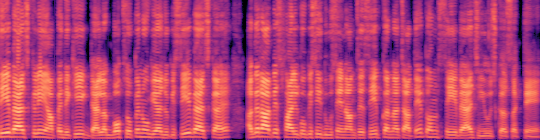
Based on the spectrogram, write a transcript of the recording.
सेव एज के लिए यहाँ पे देखिए एक डायलॉग बॉक्स ओपन हो गया, जो कि सेव एज का है। अगर आप इस फ़ाइल को किसी दूसरे नाम से सेव करना चाहते हैं तो हम सेव एज यूज़ कर सकते हैं।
